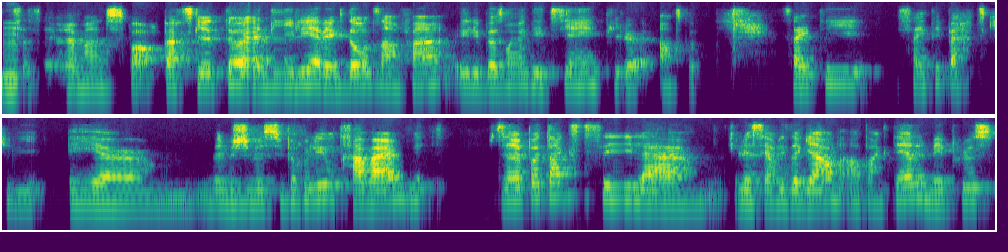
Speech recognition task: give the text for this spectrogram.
Mm. Ça, c'est vraiment du sport parce que tu as à dealer avec d'autres enfants et les besoins des tiens. Puis, le, en tout cas, ça a été, ça a été particulier. Et euh, je me suis brûlée au travers. Mais je dirais pas tant que c'est le service de garde en tant que tel, mais plus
